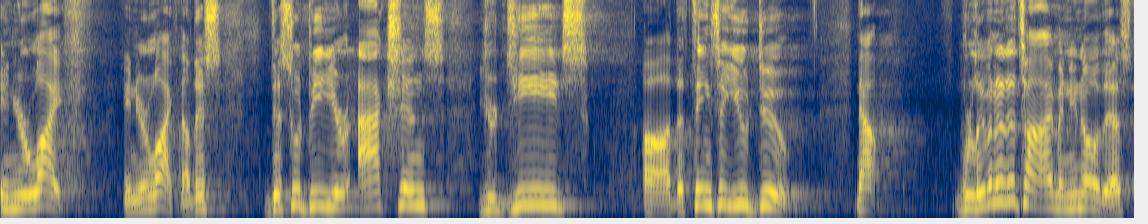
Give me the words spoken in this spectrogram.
in your life. In your life. Now, this, this would be your actions, your deeds, uh, the things that you do. Now, we're living in a time, and you know this,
